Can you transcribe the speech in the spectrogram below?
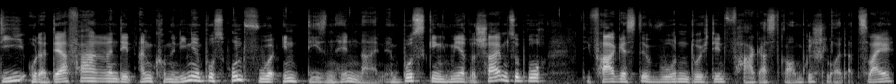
die oder der Fahrerin den ankommenden Linienbus und fuhr in diesen hinein. Im Bus gingen mehrere Scheiben zu Bruch. Die Fahrgäste wurden durch den Fahrgastraum geschleudert. Zwei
